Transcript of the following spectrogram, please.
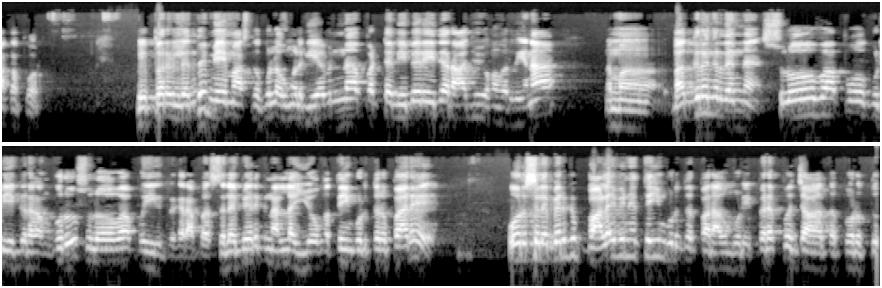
பார்க்க போறோம். பிப்ரவரில இருந்து மே மாசத்துக்குள்ள உங்களுக்கு என்னப்பட்ட விபரீத ராஜயோகம் வருது? ஏன்னா நம்ம வக்ரங்கிறது என்ன? ஸ்லோவா போகக்கூடிய கிரகம். குரு ஸ்லோவா போய்கிட்டு இருக்காரு. அப்ப சில பேருக்கு நல்ல யோகத்தையும் கொடுத்திருப்பாரு. ஒரு சில பேருக்கு பலவீனத்தையும் கொடுத்திருப்பாரு. அவங்களுடைய பிறப்பு ஜாதத்தை பொறுத்து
